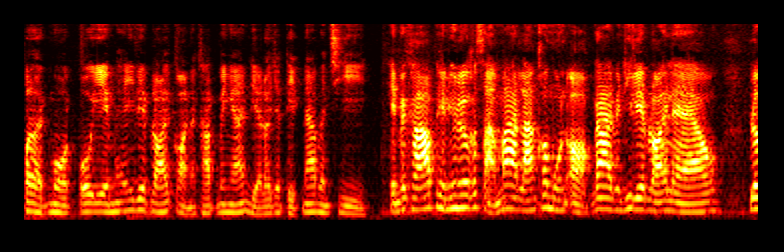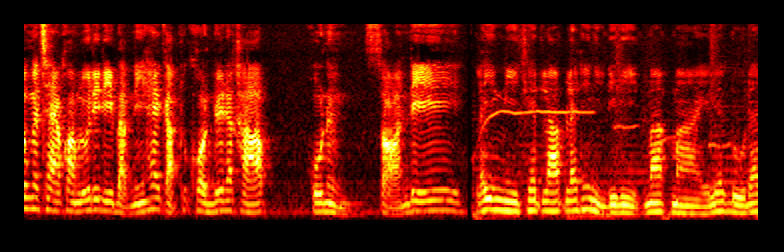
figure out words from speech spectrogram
เปิดโหมด OEM ให้เรียบร้อยก่อนนะครับไม่งั้นเดี๋ยวเราจะติดหน้าบัญชี เห็นไหมครับเพนที่เราก็สามารถล้างข้อมูลออกได้เป็นที่เรียบร้อยแล้ว ร่วมกันแชร์ความรู้ดีๆ แบบนี้ให้กับทุกคนด้วยนะครับครูหนึ่งสอนดี และยังมีเคล็ดลับและเทคนิคดีๆอีกมากมาย เลือกดูได้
